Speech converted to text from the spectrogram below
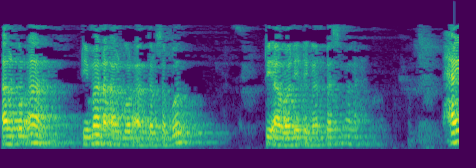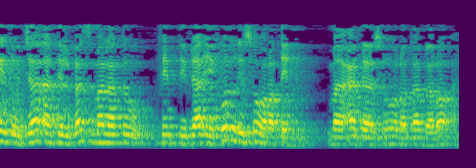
Al-Quran. Di mana Al-Quran tersebut diawali dengan basmalah. Haitsu ja'atil basmalatu fi ibtida'i kulli suratin ma 'ada surat Bara'ah.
